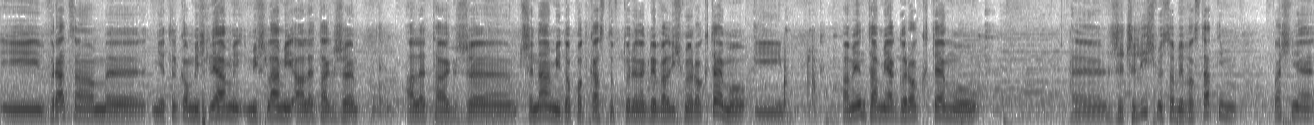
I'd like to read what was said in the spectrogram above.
i wracam e, nie tylko myślami, myślami ale, także, ale także czynami do podcastów, które nagrywaliśmy rok temu. I pamiętam jak rok temu e, życzyliśmy sobie w ostatnim właśnie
